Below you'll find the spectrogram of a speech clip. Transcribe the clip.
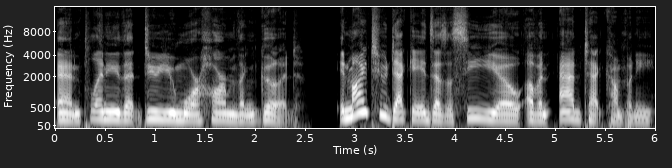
and plenty that do you more harm than good. In my two decades as a CEO of an ad tech company,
